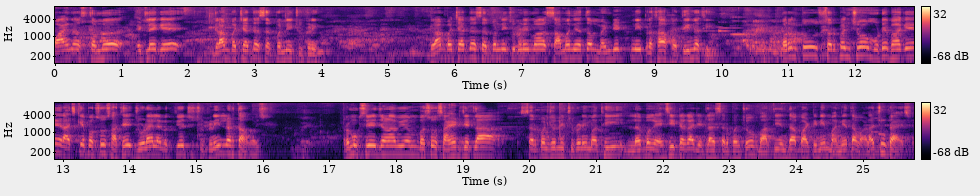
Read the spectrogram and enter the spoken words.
પાયાના સ્તંભ એટલે કે ગ્રામ પંચાયતના સરપંચની ચૂંટણી. ગ્રામ પંચાયતના સરપંચની ચૂંટણીમાં સામાન્યતઃ મેન્ડેટની પ્રથા હોતી નથી. પરંતુ સરપંચો મોટે ભાગે રાજકીય પક્ષો સાથે જોડાયેલા વ્યક્તિઓ જ ચૂંટણી લડતા હોય છે. પ્રમુખશ્રીએ જણાવ્યું એમ, બસો સાહીઠ જેટલા સરપંચોની ચૂંટણીમાંથી લગભગ એંસી ટકા જેટલા સરપંચો ભારતીય જનતા પાર્ટીની માન્યતાવાળા ચૂંટાયા છે.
